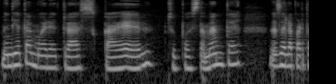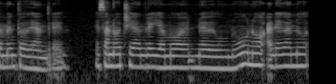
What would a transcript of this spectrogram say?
Mendieta muere tras caer, supuestamente, desde el apartamento de André. Esa noche André llamó al 911 alegando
